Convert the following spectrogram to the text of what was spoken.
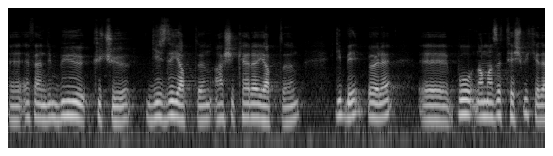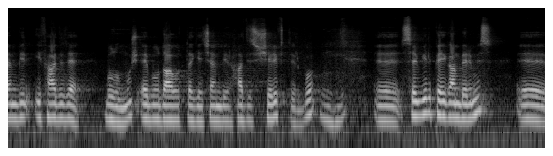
e, efendim büyüğü küçüğü, gizli yaptığın, aşikare yaptığın gibi böyle e, bu namazı teşvik eden bir ifadede bulunmuş. Ebu Davud'da geçen bir hadis-i şeriftir bu. Hı hı. E, sevgili peygamberimiz e,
